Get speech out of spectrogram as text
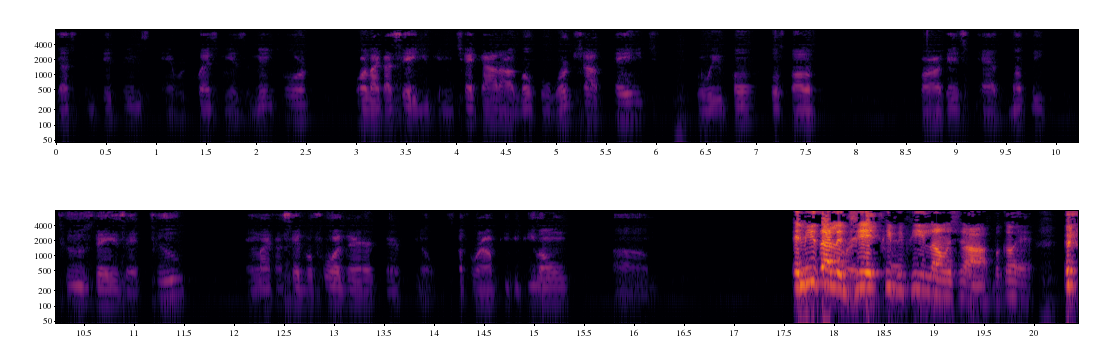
Justin Pippins, and request me as a mentor. Or like I said, you can check out our local workshop page where we post all of our events. We have monthly Tuesdays at two, and like I said before, there, there you know stuff around PPP loan. Um, and these are legit PPP loans, y'all. But go ahead.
